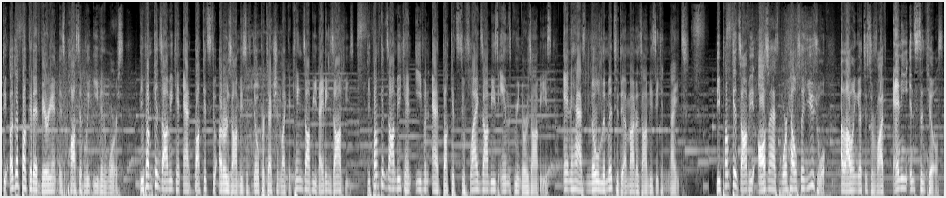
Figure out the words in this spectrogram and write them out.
The other Buckethead variant is possibly even worse. The Pumpkin Zombie can add buckets to other zombies with no protection like a King Zombie knighting zombies. The Pumpkin Zombie can even add buckets to flag zombies and screen door zombies, and has no limit to the amount of zombies it can knight. The Pumpkin Zombie also has more health than usual, allowing it to survive any instant kills.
